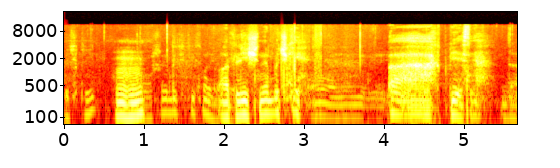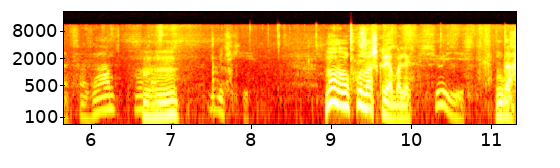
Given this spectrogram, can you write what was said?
Бычки. Угу. Хорошие бычки, смотри. Отличные бычки. Ах, песня. Да, сазан. Угу. и бычки. Ну, на уху нашкрябали. Все есть. Да.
